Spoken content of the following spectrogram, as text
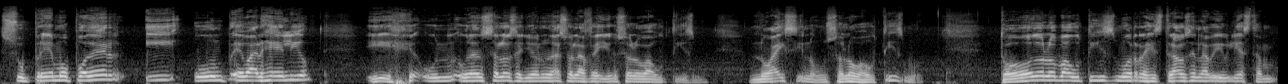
supremo poder y un evangelio y un, un solo Señor, una sola fe y un solo bautismo. No hay sino un solo bautismo. Todos los bautismos registrados en la Biblia están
